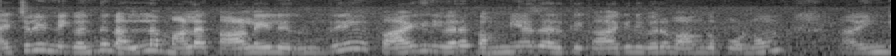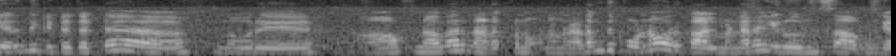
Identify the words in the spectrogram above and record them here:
ஆக்சுவலி இன்றைக்கி வந்து நல்ல மழை. காலையிலேருந்து காய்கறி வேற கம்மியாக தான் இருக்குது காய்கறி வேற வாங்க போகணும் இங்கேருந்து கிட்டத்தட்ட ஒரு ஆஃப் அன் ஹவர் நடக்கணும். நம்ம நடந்து போனால் ஒரு கால் மணி நேரம் இருபது நிமிஷம் ஆகுங்க.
